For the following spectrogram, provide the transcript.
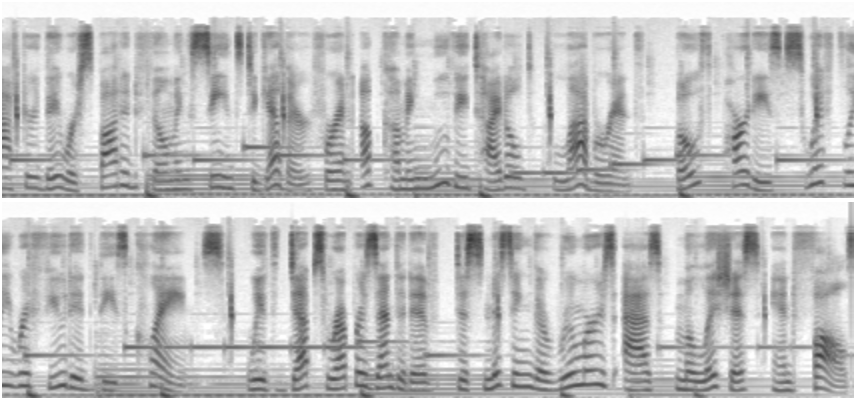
after they were spotted filming scenes together for an upcoming movie titled Labyrinth. Both parties swiftly refuted these claims, with Depp's representative dismissing the rumors as malicious and false,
